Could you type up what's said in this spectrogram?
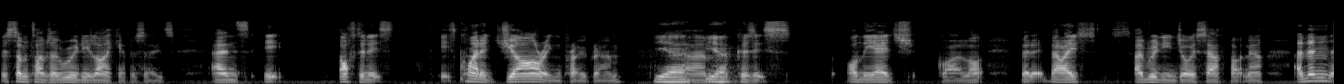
but sometimes I really like episodes. And it often it's it's quite a jarring program yeah, um, yeah. because it's on the edge quite a lot. But but I I really enjoy South Park now. And then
